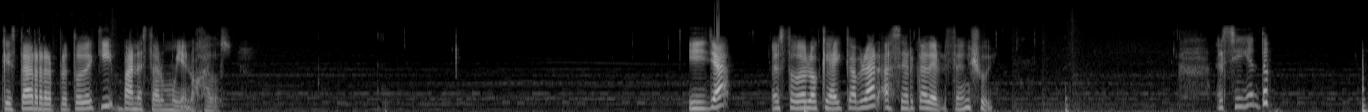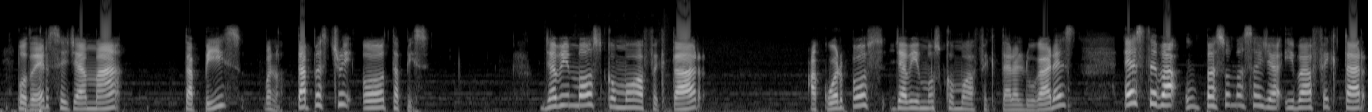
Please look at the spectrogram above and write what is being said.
que está repleto de aquí, van a estar muy enojados. Y ya, es todo lo que hay que hablar acerca del Feng Shui. El siguiente poder se llama tapiz, bueno, tapestry o tapiz. Ya vimos cómo afectar a cuerpos, ya vimos cómo afectar a lugares. Este va un paso más allá y va a afectar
